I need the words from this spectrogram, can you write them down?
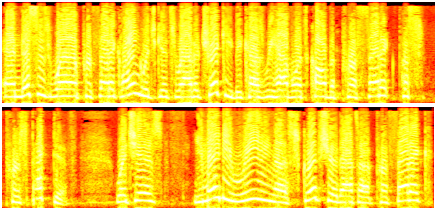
And this is where prophetic language gets rather tricky because we have what's called the prophetic perspective, which is you may be reading a scripture that's a prophetic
